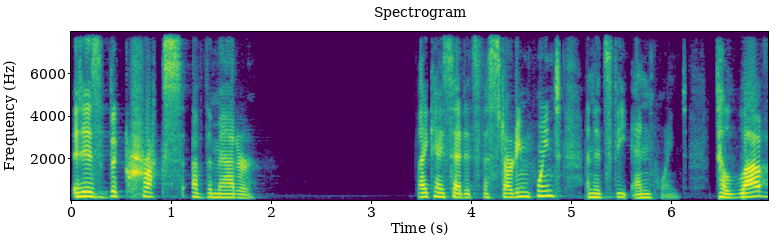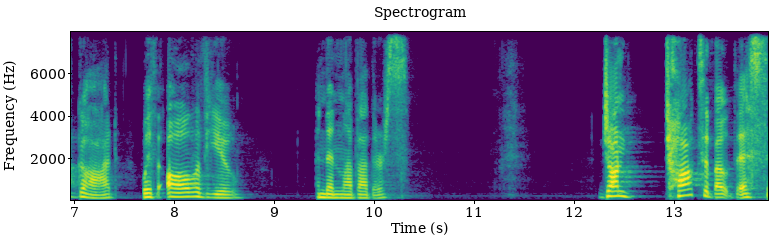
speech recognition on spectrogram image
It is the crux of the matter. Like I said, it's the starting point and it's the end point to love God with all of you and then love others. John talks about this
